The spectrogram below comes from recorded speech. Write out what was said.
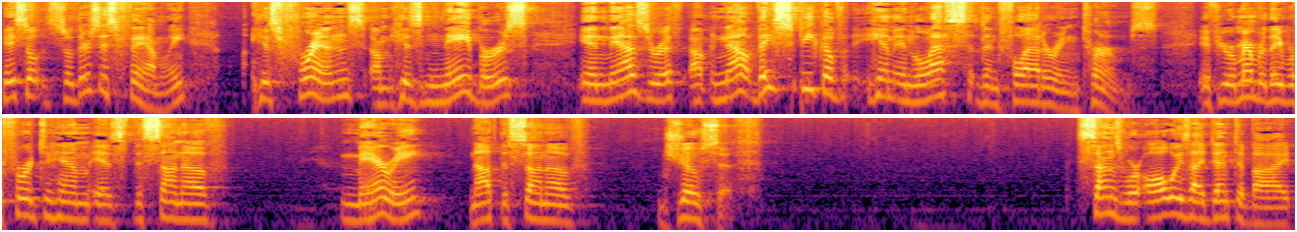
Okay, so, so there's his family, his friends, um, his neighbors in Nazareth. Um, now, they speak of him in less than flattering terms. If you remember, they referred to him as the son of Mary, not the son of Joseph. Sons were always identified,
